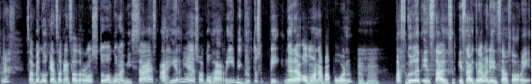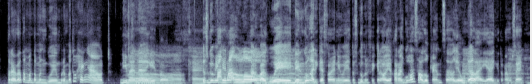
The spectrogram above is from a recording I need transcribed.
Terus sampai gue cancel cancel terus tuh gue nggak bisa akhirnya suatu hari di grup tuh sepi nggak ada omongan apa pun Mhm. Pas gue liat Insta Instagram ada Insta story ternyata teman-teman gue yang berempat tuh hangout di mana Oh, gitu Oke. Terus gue mikir, tanpa lo. tanpa gue Hmm. dan gue nggak dikasih tau anyway terus gue berpikir oh ya karena gue kan selalu cancel ya Hmm. udahlah ya gitu kan maksudnya Mhm.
